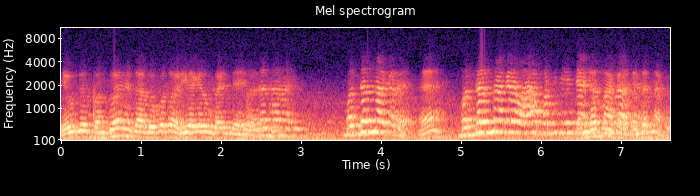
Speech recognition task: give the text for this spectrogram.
એવું જો બનતું હોય ને તો આ લોકો તો અઢી વાગે ઉગાડી દે. બંધન ના કરે. હે? બંધન ના કરે વારા ફરતી જઈને બંધ ના કરે બંધ ના કરે.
